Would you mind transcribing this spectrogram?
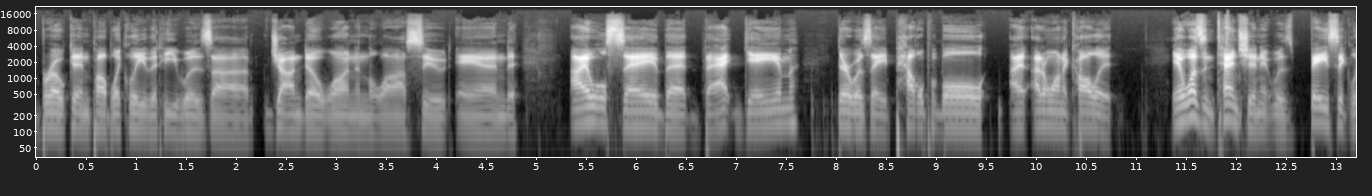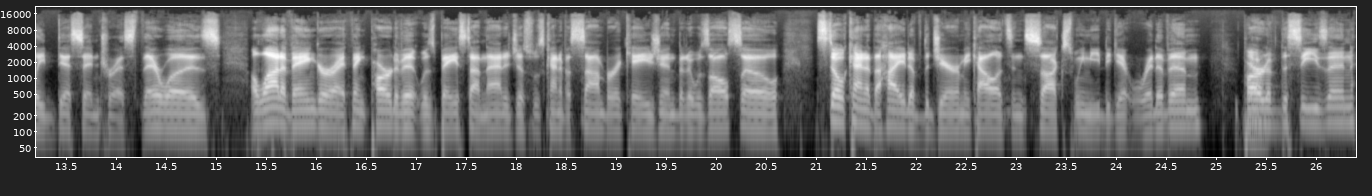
broken publicly that he was uh, John Doe one in the lawsuit. And I will say that that game there was a palpable. I, I don't want to call it it wasn't tension it was basically disinterest there was a lot of anger i think part of it was based on that it just was kind of a somber occasion but it was also still kind of the height of the jeremy colliton sucks we need to get rid of him part of the season.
